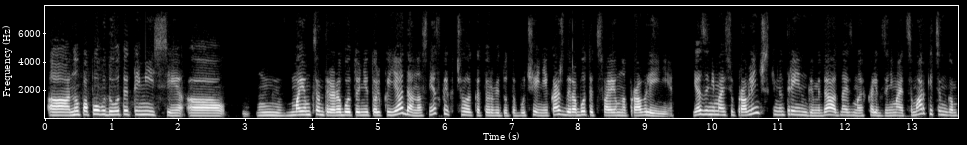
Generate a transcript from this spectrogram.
А, ну, по поводу вот этой миссии, а, в моем центре работаю не только я, да, нас несколько человек, которые ведут обучение, и каждый работает в своем направлении. Я занимаюсь управленческими тренингами, да, одна из моих коллег занимается маркетингом,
